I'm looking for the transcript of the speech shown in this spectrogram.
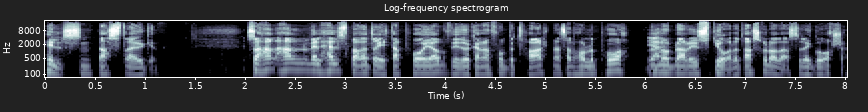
Hilsen Dassdraugen. Så han, han vil helst bare drite på jobb, Fordi da kan han få betalt mens han holder på. Men Ja. nå blir det jo stjålet dassruller, da, så det går ikke.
